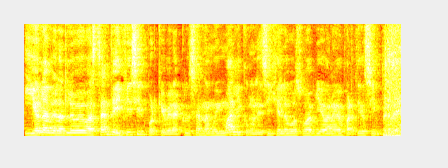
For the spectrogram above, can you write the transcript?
Y yo la verdad lo veo bastante difícil porque Veracruz anda muy mal y como les dije, Lobos WAP lleva nueve partidos sin perder.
